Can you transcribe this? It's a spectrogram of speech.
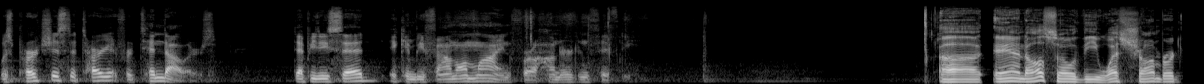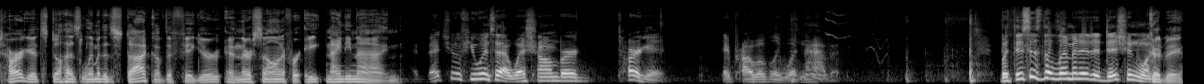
was purchased at Target for $10. Deputies said it can be found online for 150 Uh, and also, the West Schaumburg Target still has limited stock of the figure, and they're selling it for eight ninety nine. I bet you if you went to that West Schaumburg Target, they probably wouldn't have it. But this is the limited edition one. Could be.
